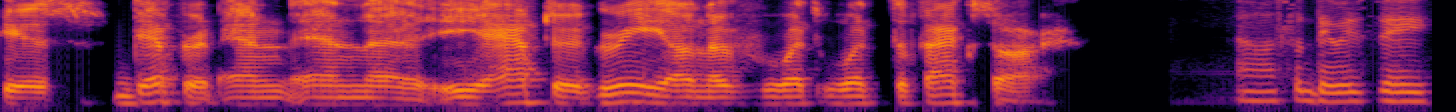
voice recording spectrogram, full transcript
is different. And, and uh, you have to agree on the, what, what the facts are. Uh, so there is a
